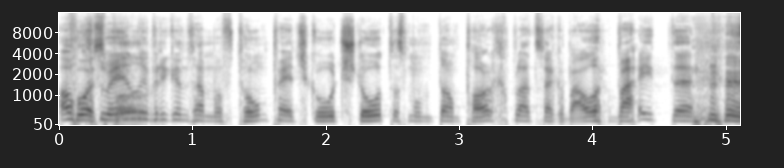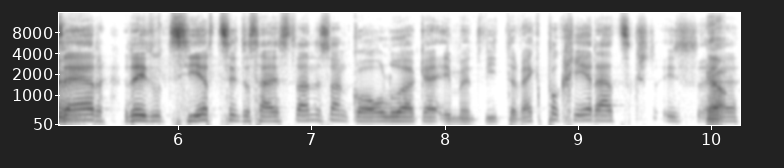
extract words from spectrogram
Aktuell übrigens haben wir auf der Homepage geht, steht, dass momentan Parkplätze wegen Bauarbeiten sehr reduziert sind. Das heisst, wenn ihr es anschauen ihr müsst weiter wegparkieren, gest- ist, Ja, äh,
